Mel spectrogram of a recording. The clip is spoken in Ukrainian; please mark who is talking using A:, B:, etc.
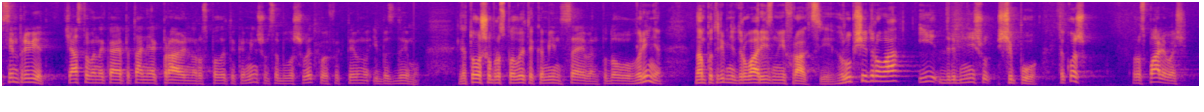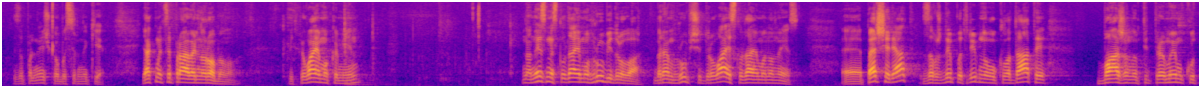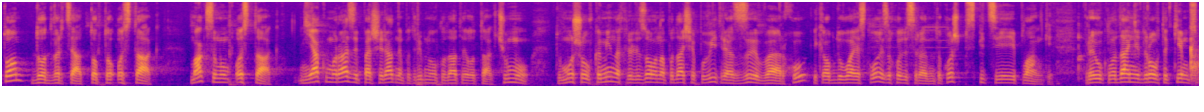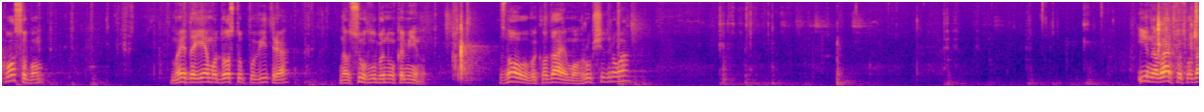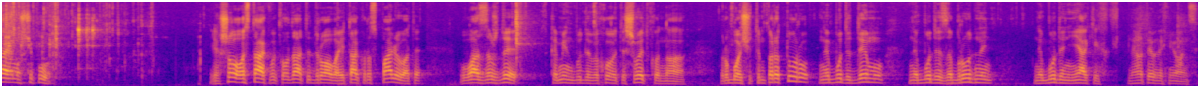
A: Усім привіт! Часто виникає питання, як правильно розпалити камін, щоб це було швидко, ефективно і без диму. Для того, щоб розпалити камін сейвен подового горіння, нам потрібні дрова різної фракції: грубші дрова і дрібнішу щепу. Також розпалювач, запальничку або сірники. Як ми це правильно робимо? Відкриваємо камін. На низ ми складаємо грубі дрова. Беремо грубші дрова і складаємо на низ. Е, перший ряд завжди потрібно укладати бажано під прямим кутом до дверця, тобто ось так. Максимум ось так. Ніякому разі перший ряд не потрібно укладати отак. Чому? Тому що в камінах реалізована подача повітря з верху, яка обдуває скло і заходить всередину, також з-під цієї планки. При укладанні дров таким способом ми даємо доступ повітря на всю глибину каміну. Знову викладаємо грубші дрова. І наверх викладаємо щепу. Якщо ось так викладати дрова і так розпалювати, у вас завжди камін буде виходити швидко на робочу температуру, не буде диму, не буде забруднень, не буде ніяких негативних нюансів.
